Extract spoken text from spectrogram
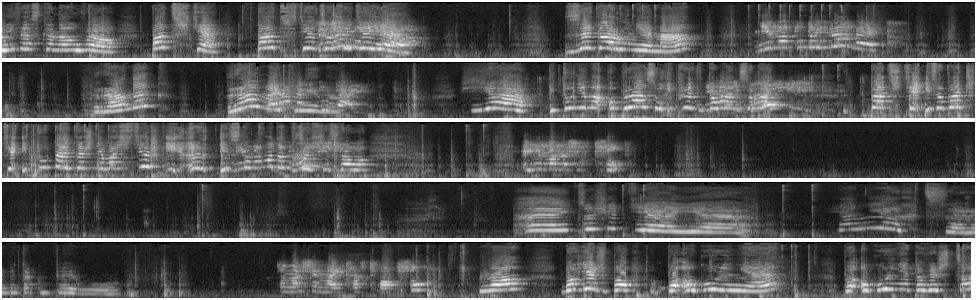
Oliwia z. żeby tak było. To nam się Minecraft popsuł? No, bo wiesz, bo, bo ogólnie, bo ogólnie to wiesz co?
